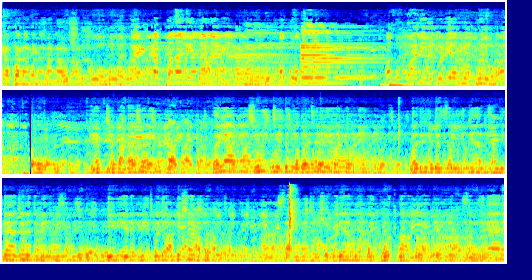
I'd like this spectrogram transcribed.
અમારા હાઈટ જાન આવશે. ઓહો હાઈટના પલાની જાન આવી. બાપુ બાપુ પાણી ને ઘડિયાળો ખરું કેમ છો કાના છો? કરિયાવરમાં શું છે તો ખબર છે તમને બધી રીતે સમજી સમજી ગયા છો ને તમે? સમજી ગયા ટીવી અને ફ્રીજ બધું આપી શકો હા સારું મેં છે. કરિયાવરમાં કોઈ ખોટ ના આવી જવા સમજી ગયા ને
